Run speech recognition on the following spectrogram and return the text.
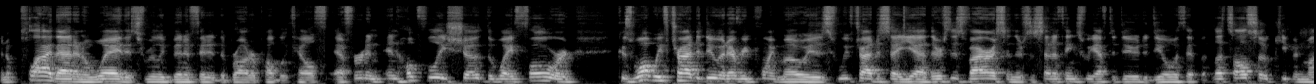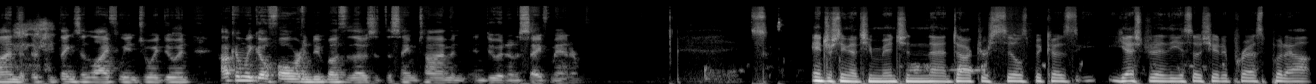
and apply that in a way that's really benefited the broader public health effort and, and hopefully showed the way forward. Because what we've tried to do at every point, Mo, is we've tried to say, yeah, there's this virus and there's a set of things we have to do to deal with it. But let's also keep in mind that there's some things in life we enjoy doing. How can we go forward and do both of those at the same time and, and do it in a safe manner? It's interesting that you mentioned that, Dr. Sills, because yesterday the Associated Press put out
